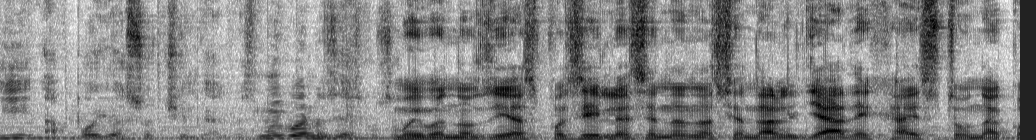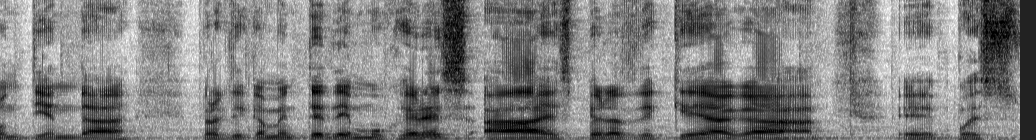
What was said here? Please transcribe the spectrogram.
y apoyo a Xochitl Gálvez. Muy buenos días, José. Muy buenos días. Pues sí, la escena nacional ya deja esto una contienda prácticamente de mujeres a esperas de que haga, pues,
